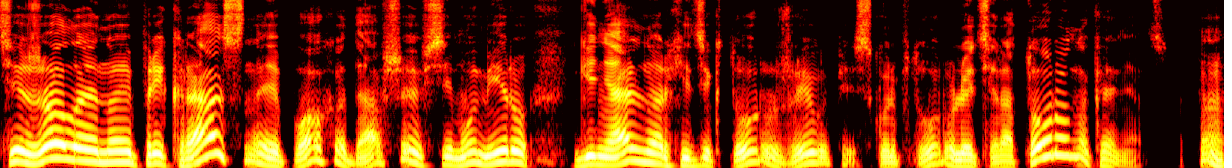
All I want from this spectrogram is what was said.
Тяжелая, но и прекрасная эпоха, давшая всему миру гениальную архитектуру, живопись, скульптуру, литературу, наконец. Хм.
